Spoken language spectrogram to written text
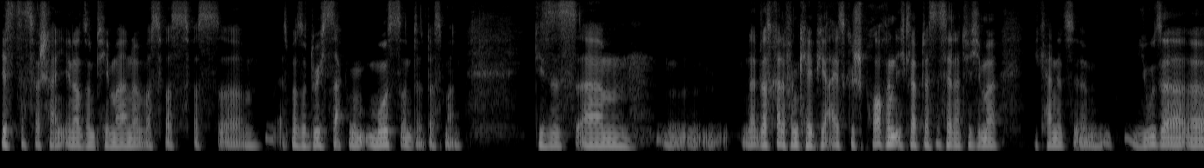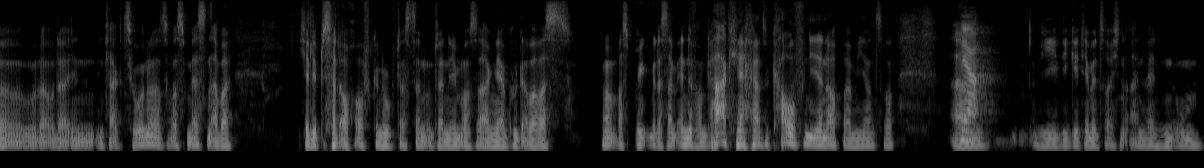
ist das wahrscheinlich immer so ein Thema, ne, was, was, was äh, erstmal so durchsacken muss und dass man dieses, ähm, du hast gerade von KPIs gesprochen. Ich glaube, das ist ja natürlich immer, ich kann jetzt ähm, User äh, oder, oder in Interaktion oder sowas messen, aber ich erlebe das halt auch oft genug, dass dann Unternehmen auch sagen, ja gut, aber was, was bringt mir das am Ende vom Tag? Ja, also kaufen die dann auch bei mir und so. Ähm, ja. Wie, wie geht ihr mit solchen Einwänden um?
